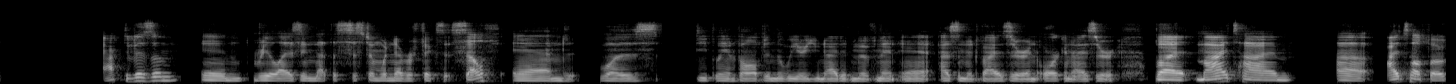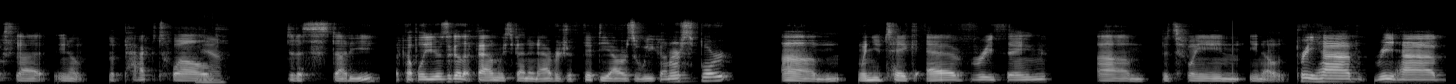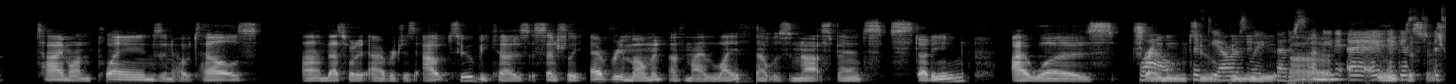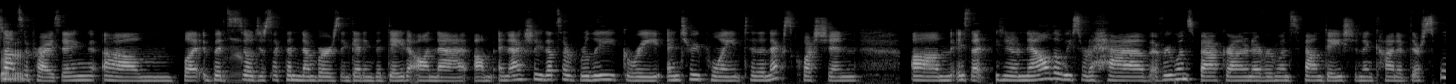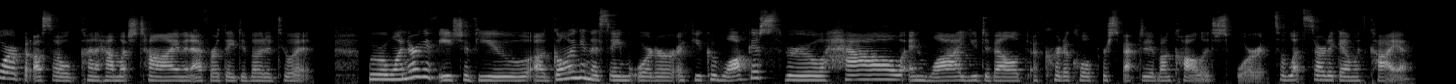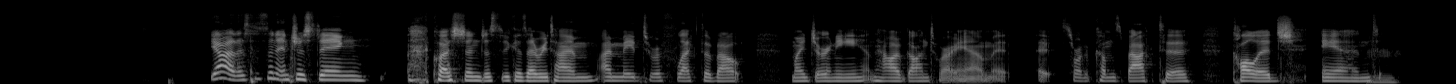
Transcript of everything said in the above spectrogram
activism, in realizing that the system would never fix itself, and was deeply involved in the We Are United movement eh, as an advisor and organizer. But my time, uh, I tell folks that, you know, the Pac-12 Yeah. did a study a couple of years ago that found we spend an average of 50 hours a week on our sport. Um, when you take everything um, between you know prehab, rehab, time on planes and hotels, um, that's what it averages out to. Because essentially every moment of my life that was not spent studying, I was training wow, 50 to hours be. a week. That is, uh, I mean, I, I, I guess distance it's not surprising, um, but but Yeah. still just like the numbers and getting the data on that. Um, and actually, that's a really great entry point to the next question. Um, is that you know now that we sort of have everyone's background and everyone's foundation and kind of their sport, but also kind of how much time and effort they devoted to it. We were wondering if each of you, uh, going in the same order, if you could walk us through how and why you developed a critical perspective on college sport. So let's start again with Kaiya. Yeah, this is an interesting question just because every time I'm made to reflect about my journey and how I've gotten to where I am, it, it sort of comes back to college. And Mhm.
